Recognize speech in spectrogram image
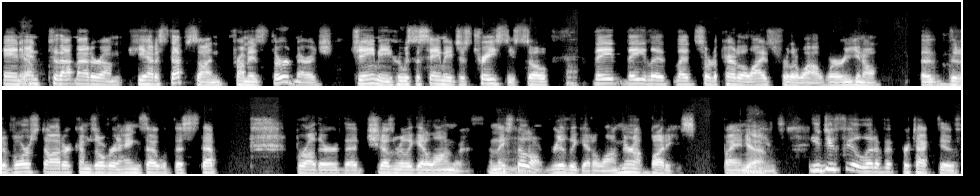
And yeah. and to that matter um he had a stepson from his third marriage jamie who was the same age as tracy. So they they led, led sort of parallel lives for a little while where you know the, the divorced daughter comes over and hangs out with the step brother that she doesn't really get along with. And they mm-hmm. still don't really get along. They're not buddies by any yeah. means. You do feel a little bit protective.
